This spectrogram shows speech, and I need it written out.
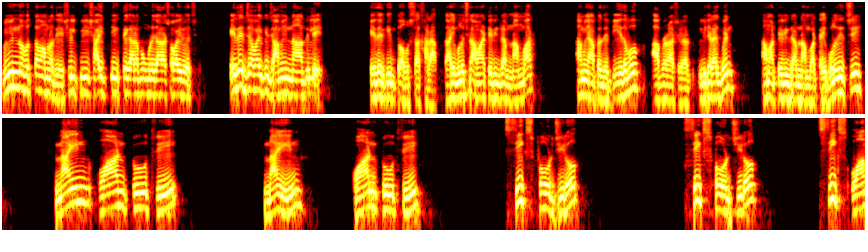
বিভিন্ন হত্যা মামলা দিয়ে, শিল্পী, সাহিত্যিক থেকে আরম্ভ করে যারা সবাই রয়েছে, এদের সবাইকে জামিন না দিলে এদের কিন্তু অবস্থা খারাপ। তাই বলেছিলাম, আমার টেলিগ্রাম নাম্বার আমি আপনাদের দিয়ে দেবো, আপনারা সেটা লিখে রাখবেন। আমার টেলিগ্রাম নাম্বারটাই বলে দিচ্ছি, nine one two three, nine one two three six four zero six four zero six one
